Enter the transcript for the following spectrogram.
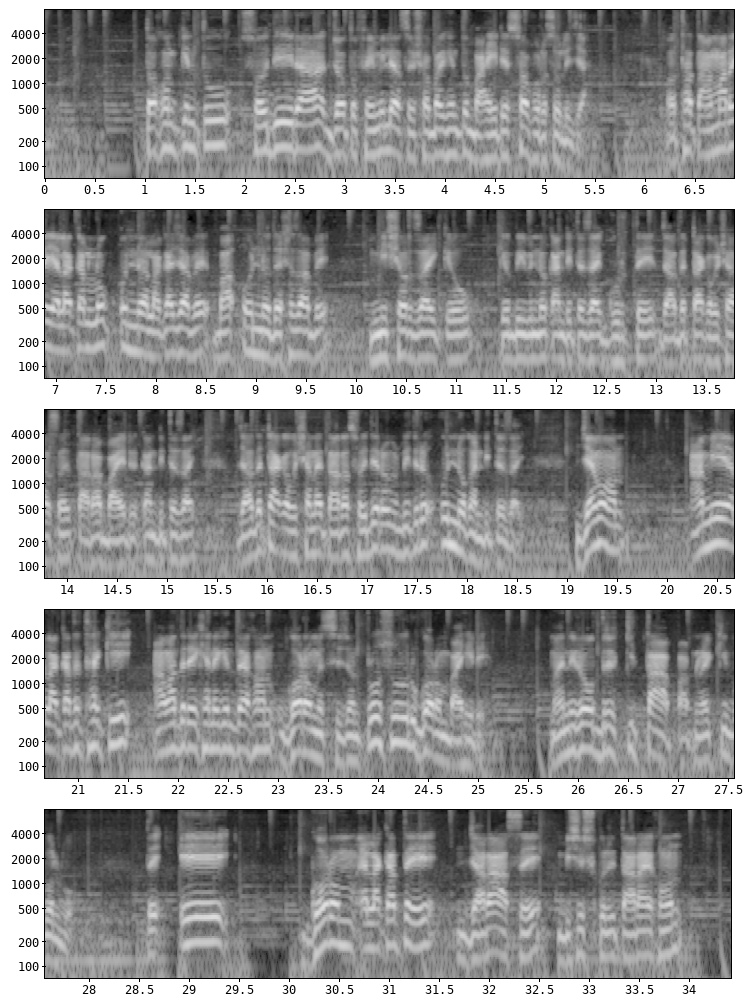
তখন কিন্তু সৌদিরা যত ফ্যামিলি আছে, সবাই কিন্তু বাইরে সফরে চলে যায়। অর্থাৎ আমার এই এলাকার লোক অন্য এলাকায় যাবে বা অন্য দেশে যাবে। মিশর যায় কেউ কেউ বিভিন্ন কান্ট্রিতে যায় ঘুরতে, যাদের টাকা পয়সা আছে তারা বাইরের কান্ট্রিতে যায়। যাদের টাকা পয়সা নাই তারা সৌদি আরবের ভিতরে অন্য কান্ট্রিতে যায়। যেমন, আমি এলাকাতে থাকি, আমাদের এখানে কিন্তু এখন গরমের সিজন প্রচুর গরম বাহিরে। মানে রৌদ্রের কি তাপ, আপনারা কি বলব? তো এই গরম এলাকাতে যারা আছে, বিশেষ করে তারা এখন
